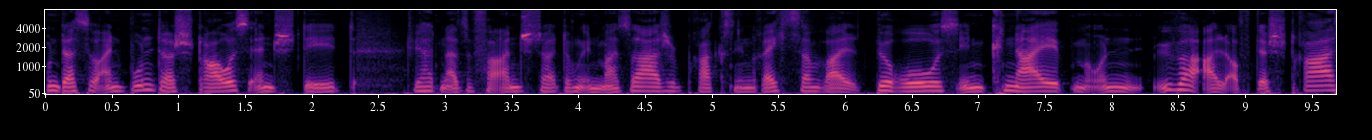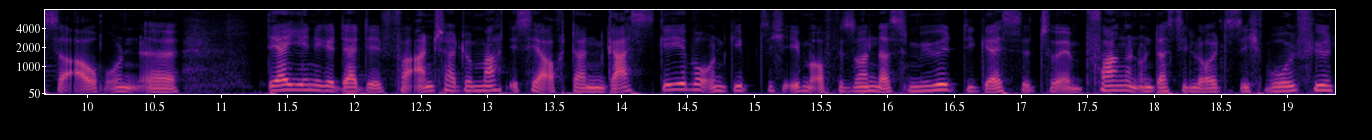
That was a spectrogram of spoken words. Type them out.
und dass so ein bunter Strauß entsteht. Wir hatten also Veranstaltungen in Massagepraxen, in Rechtsanwaltbüros, in Kneipen und überall auf der Straße auch. Und äh, derjenige, der die Veranstaltung macht, ist ja auch dann Gastgeber und gibt sich eben auch besonders Mühe, die Gäste zu empfangen und dass die Leute sich wohlfühlen.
